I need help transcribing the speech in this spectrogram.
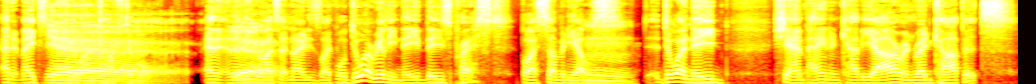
and it makes him feel uncomfortable. And, and I think he writes that note. He's like, well, do I really need these pressed by somebody else? Mm. Do I need champagne and caviar and red carpets?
